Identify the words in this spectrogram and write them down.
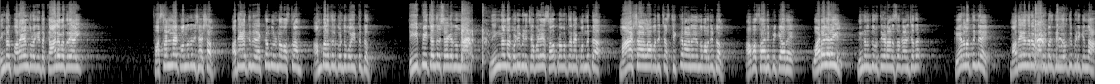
നിങ്ങൾ പറയാൻ തുടങ്ങിയിട്ട് കാലം എത്രയായി? ഫസലിനെ കൊന്നതിന് ശേഷം അദ്ദേഹത്തിന്റെ രക്തം പുരണ്ട വസ്ത്രം അമ്പലത്തിൽ കൊണ്ടുപോയി ഇട്ടിട്ടും ടി പി ചന്ദ്രശേഖരൻ എന്ന നിങ്ങളുടെ കൊടി പിടിച്ച പഴയ സഹപ്രവർത്തകരെ കൊന്നിട്ട് മാഷാള പതിച്ച സ്റ്റിക്കറാണ് എന്ന് പറഞ്ഞിട്ടും അവസാനിപ്പിക്കാതെ വടകരയിൽ നിങ്ങൾ എന്ത് വൃത്തികേടാണ് സർ കാണിച്ചത്? കേരളത്തിന്റെ മതേതര പാരമ്പര്യത്തെ ഉയർത്തിപ്പിടിക്കുന്ന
